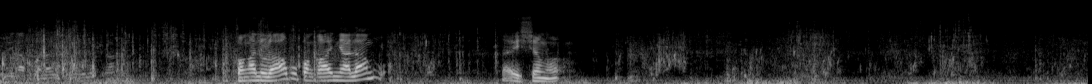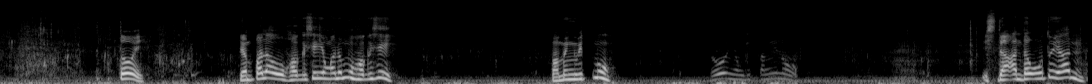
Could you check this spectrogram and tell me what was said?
Okay na pala ito ulit ha. Pang ano lang po, pang kain nga lang po. Ay, siya nga. Toy. Yan pala oh, hagisi yung ano mo, hagisi. Pamingwit mo. Doon, yung gitnang yun o. Isdaan daw ito yan.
